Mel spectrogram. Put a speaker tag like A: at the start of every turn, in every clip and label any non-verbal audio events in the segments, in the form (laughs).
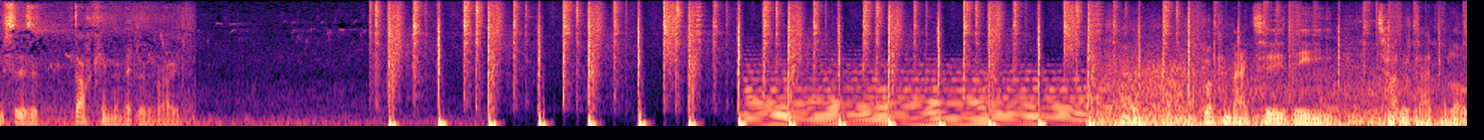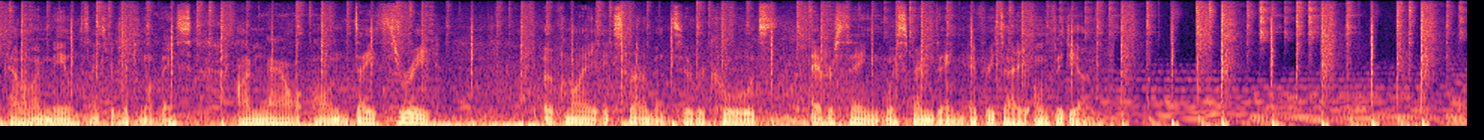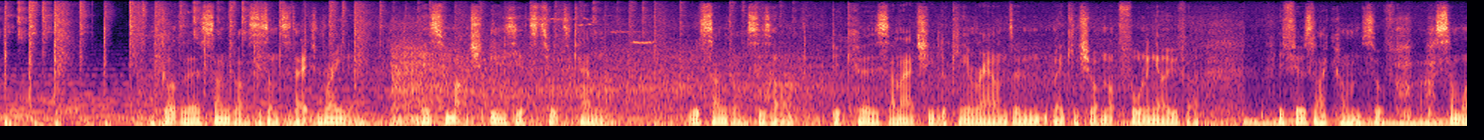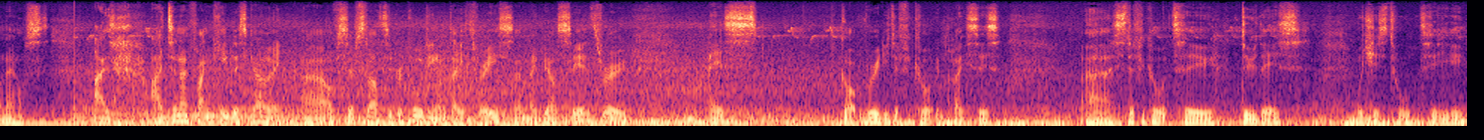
A: Also, there's a duck in the middle of the road. (laughs) Welcome back to the Title Dad vlog. Hello, I'm Neil. Thanks for clicking on this. I'm now on day three of my experiment to record everything we're spending every day on video. Got the sunglasses on today. It's raining. It's much easier to talk to camera with sunglasses on because I'm actually looking around and making sure I'm not falling over. It feels like I'm sort of (laughs) someone else. I, I don't know if I can keep this going. Uh, obviously, I've started recording on day three, so maybe I'll see it through. It's got really difficult in places. Uh, it's difficult to do this, which is talk to you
